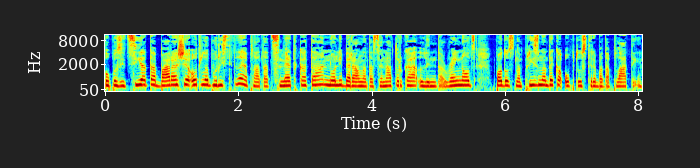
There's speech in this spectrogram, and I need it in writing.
Опозицијата бараше од лабористите да ја платат сметката, но либералната сенаторка Линда Рейнолдс подоцна призна дека Оптус треба да плати.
